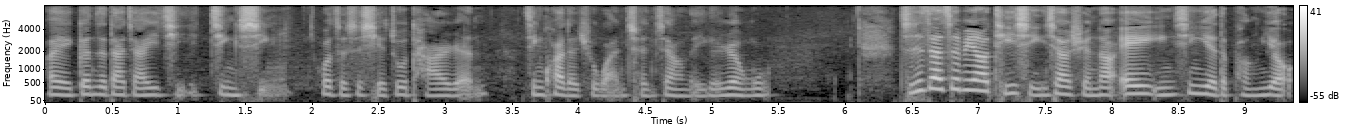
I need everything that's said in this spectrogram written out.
可以跟着大家一起进行，或者是协助他人尽快的去完成这样的一个任务。只是在这边要提醒一下，选到 A 银杏叶的朋友。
